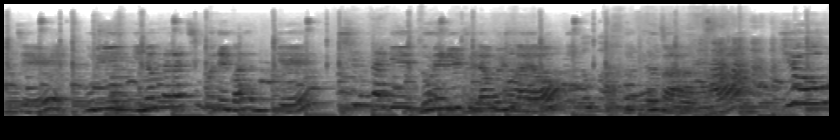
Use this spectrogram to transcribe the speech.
이제 우리 인형나라 친구들과 함께 신나게 노래를 불러볼까요? 음악 큐!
